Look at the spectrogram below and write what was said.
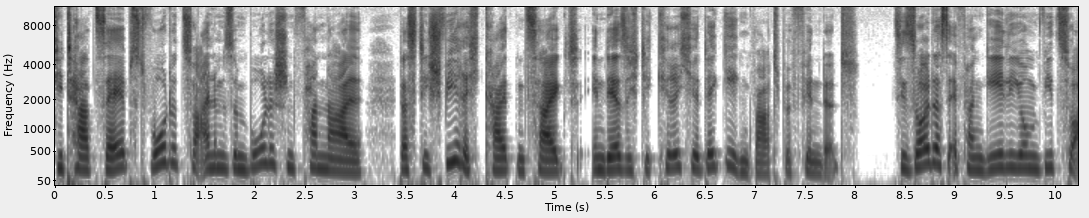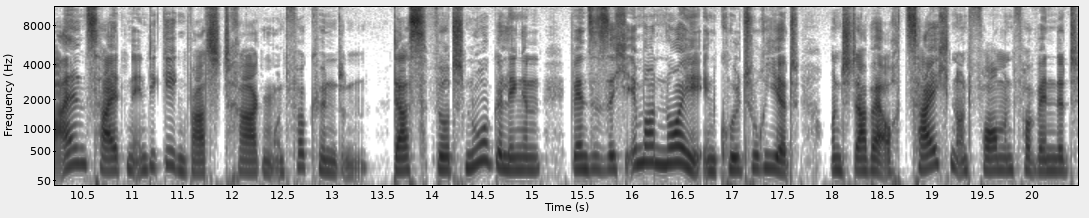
Die Tat selbst wurde zu einem symbolischen Fanal, das die Schwierigkeiten zeigt, in der sich die Kirche der Gegenwart befindet. Sie soll das Evangelium wie zu allen Zeiten in die Gegenwart tragen und verkünden. Das wird nur gelingen, wenn sie sich immer neu inkulturiert und dabei auch Zeichen und Formen verwendet,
